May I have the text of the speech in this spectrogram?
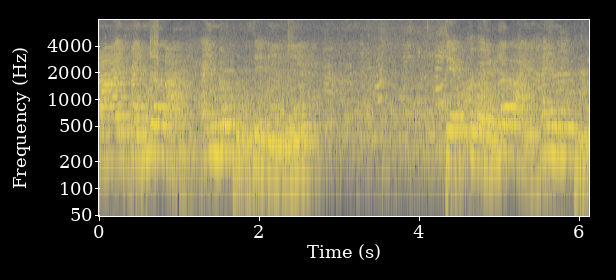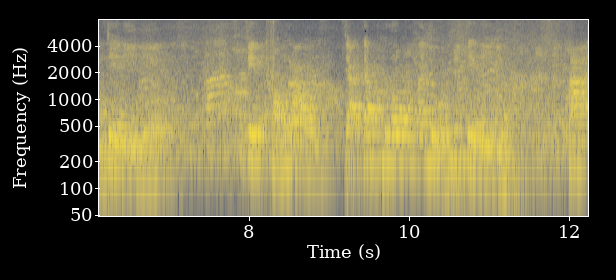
ตายไปเมื่อไหร่ให้นึกถึงเจดีย์นี้ เจ็บป่วยเมื่อไหร่ให้นึกถึงเจดีย์นี้ จิตของเราจะดำรงมาอยู่ที่เจดีย์ตาย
